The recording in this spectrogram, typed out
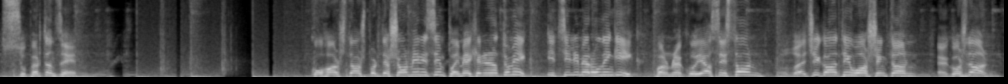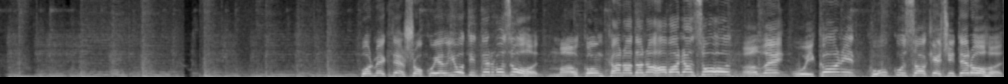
super të nxehtë. Koha është tash për Deshon Minisin, playmakerin atomik, i cili me rolling ik, për mrekulli asiston dhe gjiganti Washington e gozhdon. Por me këtë shoku i Eliotit nervozohet, Malcolm Kanada në hava lansohet dhe ujkanit kuku sa keq i terrohet.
